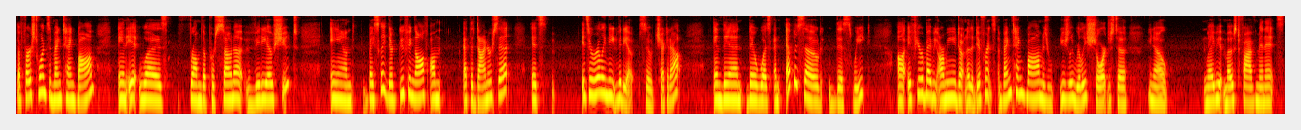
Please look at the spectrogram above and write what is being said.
The first one's a Bangtan Bomb, and it was from the Persona video shoot. And basically, they're goofing off on at the diner set. It's it's a really neat video, so check it out. And then there was an episode this week uh, if you're a baby army and you don't know the difference, a bang Bangtan bomb is usually really short, just to, you know, maybe at most five minutes.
